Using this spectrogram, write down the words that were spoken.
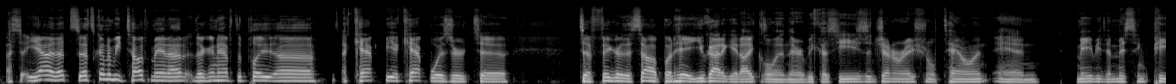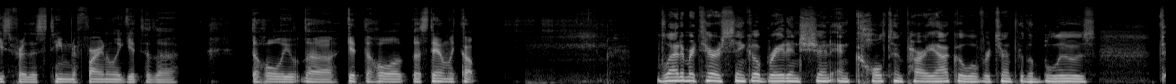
I said, yeah, that's that's going to be tough, man. I, they're going to have to play uh, a cap, be a cap wizard to to figure this out. But hey, you got to get Eichel in there because he's a generational talent and maybe the missing piece for this team to finally get to the the holy the get the whole the Stanley Cup. Vladimir Tarasenko, Brayden Schenn, and Colton Parayko will return for the Blues.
